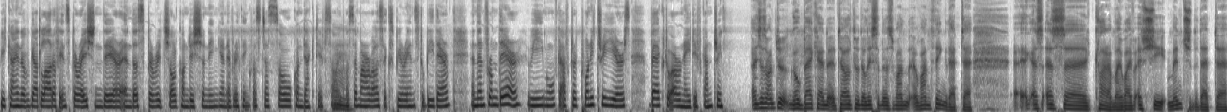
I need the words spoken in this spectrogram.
we kind of got a lot of inspiration there and the spiritual conditioning and everything was just so conductive. So it hmm. was a marvelous experience to be there. And then from there we moved after 23 years back to our native country I just want to go back and uh, tell to the listeners one uh, one thing that. Uh, as as uh, Klara, my wife, as she mentioned that uh,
